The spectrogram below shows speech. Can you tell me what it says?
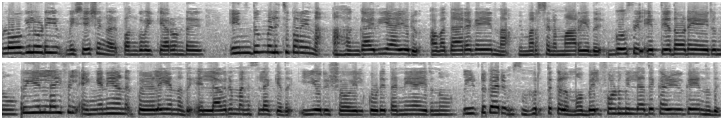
വ്ലോഗിലൂടെയും വിശേഷങ്ങൾ പങ്കുവയ്ക്കാറുണ്ട്. എന്തും വിളിച്ചു പറയുന്ന അഹങ്കാരിയായൊരു അവതാരകയെന്ന വിമർശനം മാറിയത് ബിഗ് ബോസിൽ എത്തിയതോടെയായിരുന്നു. റിയൽ ലൈഫിൽ എങ്ങനെയാണ് പേളി എന്നത് എല്ലാവരും മനസ്സിലാക്കിയത് ഈ ഒരു ഷോയിൽ കൂടി തന്നെയായിരുന്നു. വീട്ടുകാരും സുഹൃത്തുക്കളും മൊബൈൽ ഫോണും ഇല്ലാതെ കഴിയുക എന്നത്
